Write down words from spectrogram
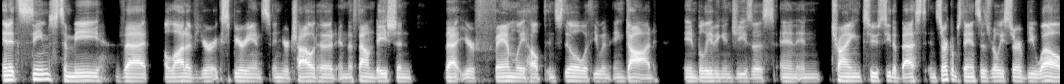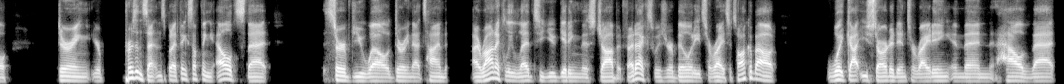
And it seems to me that a lot of your experience in your childhood and the foundation that your family helped instill with you in, in God, in believing in Jesus and in trying to see the best in circumstances really served you well during your prison sentence, but I think something else that served you well during that time that ironically led to you getting this job at FedEx was your ability to write. So talk about what got you started into writing and then how that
